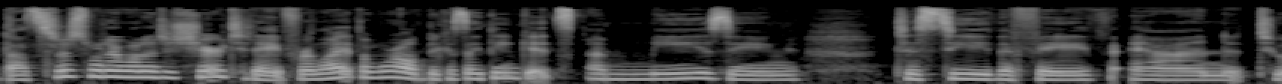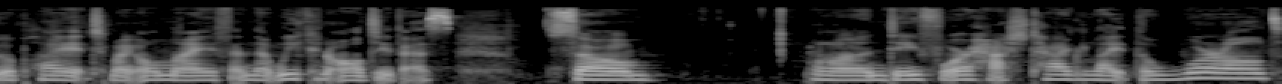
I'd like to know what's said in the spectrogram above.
that's just what I wanted to share today for Light the World because I think it's amazing to see the faith and to apply it to my own life and that we can all do this. So, on day four, hashtag light the world.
